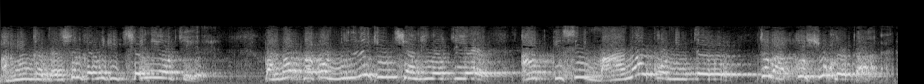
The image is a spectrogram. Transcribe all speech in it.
भगवान का दर्शन करने की इच्छा नहीं होती है। परमात्मा को मिलने की इच्छा नहीं होती है। आप किसी मानव को मिलते हो तब आपको सुख होता है।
